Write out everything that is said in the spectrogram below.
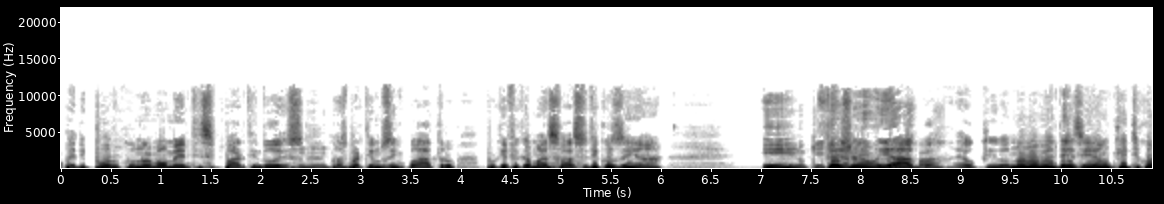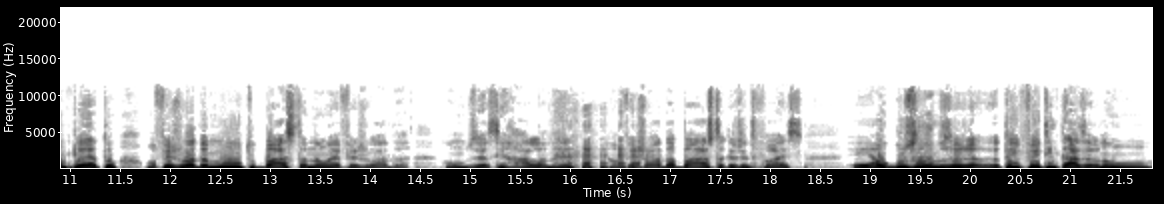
O pé de porco normalmente se parte em dois. Uhum. Nós partimos em quatro porque fica mais fácil de cozinhar. E, e feijão e água. É o que normalmente é esse. É um kit completo, uma feijoada muito basta, não é feijoada, vamos dizer assim, rala, né? É uma feijoada basta que a gente faz e alguns anos eu, já, eu tenho feito em casa. Eu não.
